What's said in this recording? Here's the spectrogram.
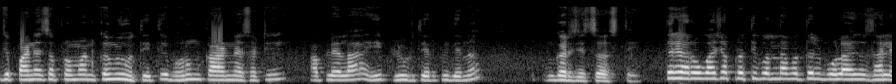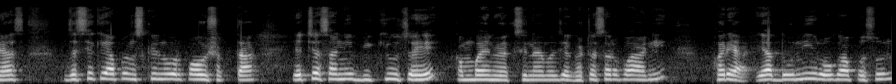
जे पाण्याचं प्रमाण कमी होते ते भरून काढण्यासाठी आपल्याला ही फ्लूड थेरपी देणं गरजेचं असते. तर या रोगाच्या प्रतिबंधाबद्दल बोलायचं झाल्यास जसे की आपण स्क्रीनवर पाहू शकता एच एस आणि बी क्यूचं हे कंबाईन वॅक्सिन आहे म्हणजे घटसर्प आणि फऱ्या या दोन्ही रोगापासून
